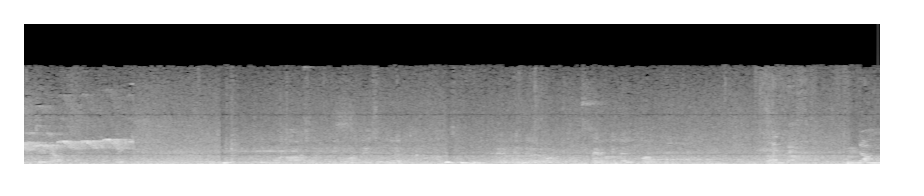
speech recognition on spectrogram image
どうも。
